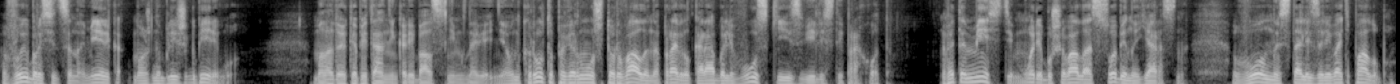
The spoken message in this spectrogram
выброситься на мель как можно ближе к берегу. Молодой капитан не колебался ни мгновения. Он круто повернул штурвал и направил корабль в узкий извилистый проход. В этом месте море бушевало особенно яростно. Волны стали заливать палубу.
